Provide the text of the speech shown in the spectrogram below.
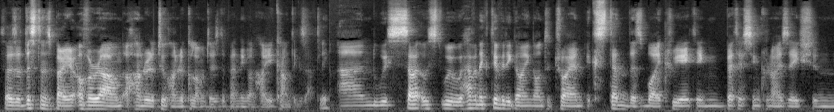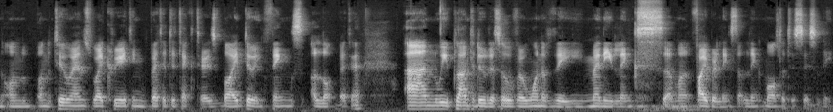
So there's a distance barrier of around 100 or 200 kilometers, depending on how you count exactly. And we we have an activity going on to try and extend this by creating better synchronization on on the two ends, by creating better detectors, by doing things a lot better. And we plan to do this over one of the many links, um, fiber links that link Malta to Sicily.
